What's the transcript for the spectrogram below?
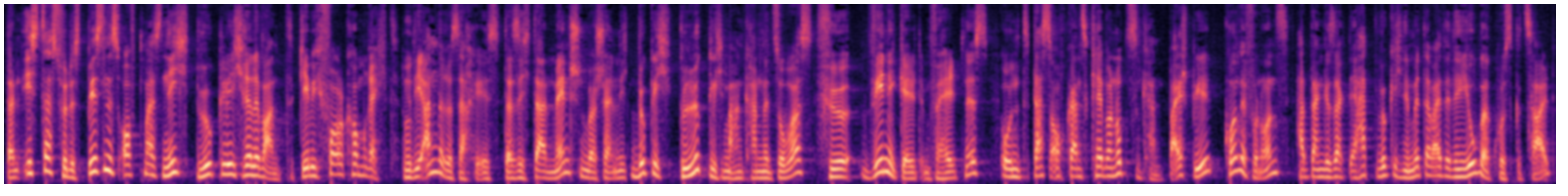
dann ist das für das Business oftmals nicht wirklich relevant. Gebe ich vollkommen recht. Nur die andere Sache ist, dass ich dann Menschen wahrscheinlich wirklich glücklich machen kann mit sowas für wenig Geld im Verhältnis und das auch ganz clever nutzen kann. Beispiel, Kunde von uns hat dann gesagt, er hat wirklich eine Mitarbeiter den Yogakurs gezahlt.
